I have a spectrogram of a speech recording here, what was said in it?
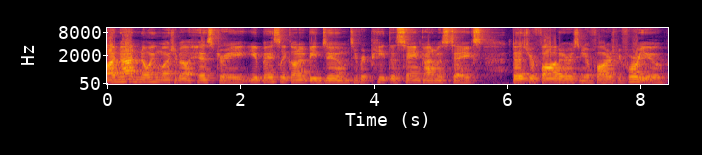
By not knowing much about history, you're basically going to be doomed to repeat the same kind of mistakes that your fathers and your fathers before you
